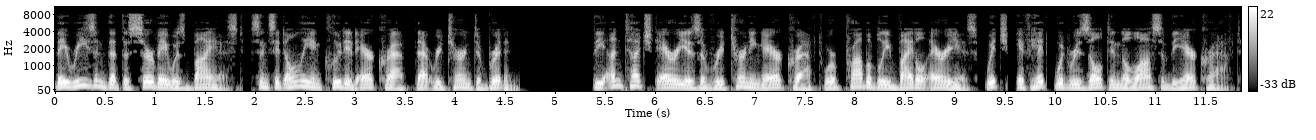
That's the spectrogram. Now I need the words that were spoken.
They reasoned that the survey was biased, since it only included aircraft that returned to Britain. The untouched areas of returning aircraft were probably vital areas, which, if hit, would result in the loss of the aircraft.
